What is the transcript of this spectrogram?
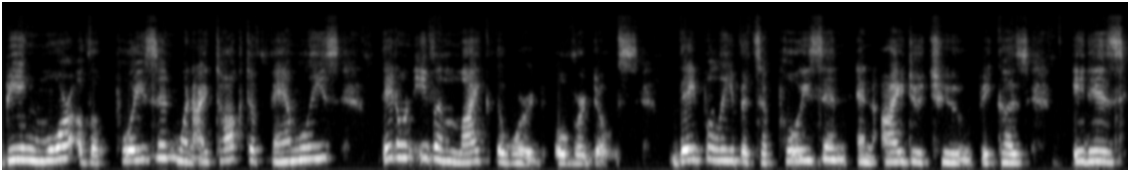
being more of a poison. When I talk to families, they don't even like the word overdose. They believe it's a poison, and I do too, because it is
